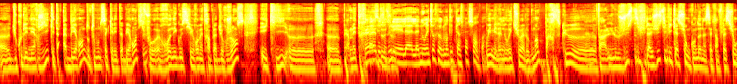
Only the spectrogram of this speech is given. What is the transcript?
euh, du coût de l'énergie qui est aberrante dont tout le monde sait qu'elle est aberrante, qu'il faut renégocier, remettre à plat d'urgence et qui euh, permettrait Ouais, c'est surtout de- les- la, la nourriture qui a augmenté de 15%. Quoi. oui, mais la nourriture, elle augmente parce que, euh, enfin, le justif- la justification qu'on donne à cette inflation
